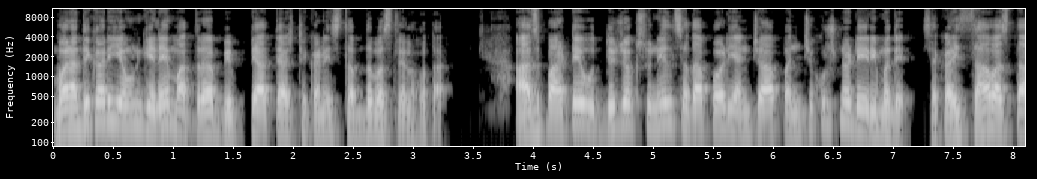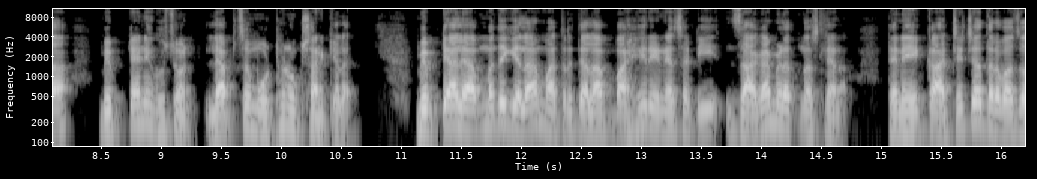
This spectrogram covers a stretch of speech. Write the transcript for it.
वन अधिकारी येऊन गेले मात्र बिबट्या त्याच ठिकाणी स्तब्ध बसलेला होता. आज पहाटे उद्योजक सुनील सदापड यांच्या पंचकृष्ण डेअरीमध्ये सकाळी सहा वाजता बिबट्याने घुसून लॅबचं मोठं नुकसान केलं. बिबट्या लॅबमध्ये गेला मात्र त्याला बाहेर येण्यासाठी जागा मिळत नसल्यानं त्याने काचेच्या दरवाजा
